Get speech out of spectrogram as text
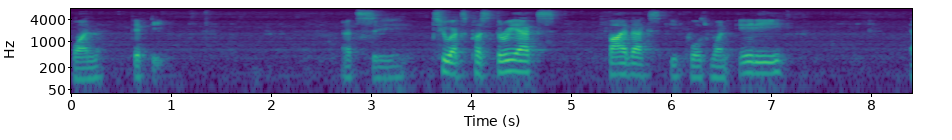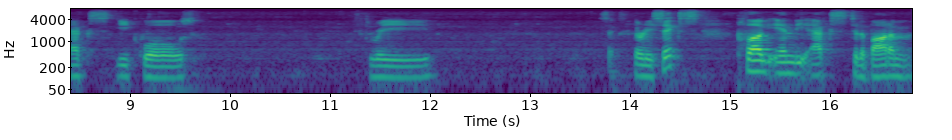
150. Let's see, 2x plus 3x, 5x equals 180, x equals 3, 6, 36. Plug in the x to the bottom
